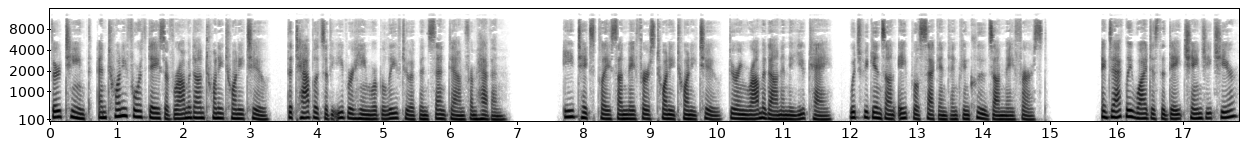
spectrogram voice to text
13th, and 24th days of Ramadan 2022, the tablets of Ibrahim were believed to have been sent down from heaven. Eid takes place on May 1, 2022, during Ramadan in the UK, which begins on April 2 and concludes on May 1. Exactly why does the date change each year?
